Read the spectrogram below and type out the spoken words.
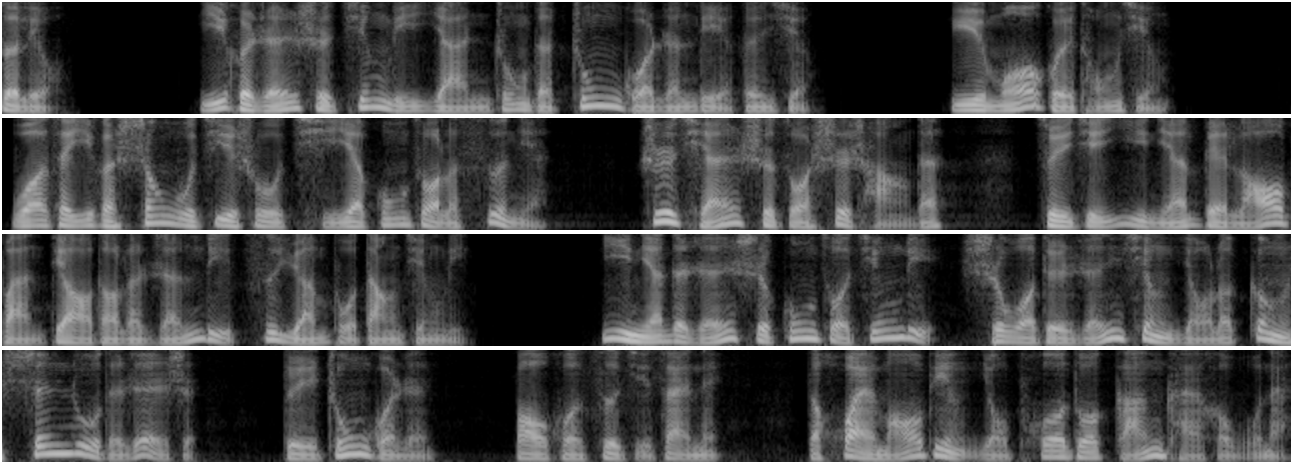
四六，一个人事经理眼中的中国人劣根性，与魔鬼同行。我在一个生物技术企业工作了四年，之前是做市场的，最近一年被老板调到了人力资源部当经理。一年的人事工作经历，使我对人性有了更深入的认识，对中国人，包括自己在内的坏毛病有颇多感慨和无奈。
